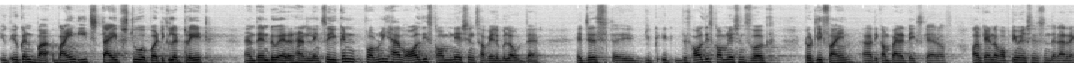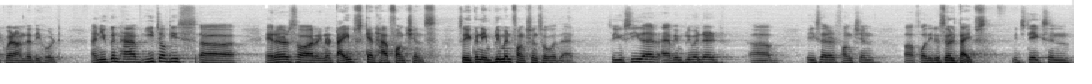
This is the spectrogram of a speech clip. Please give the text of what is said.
you, you can bind each types to a particular trait and then do error handling. So you can probably have all these combinations available out there. It just, uh, you, you, this, all these combinations work totally fine. Uh, the compiler takes care of all kind of optimization that are required under the hood. And you can have each of these uh, errors or you know, types can have functions. So you can implement functions over there. So you see that I have implemented uh, error function uh, for the result types, which takes in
